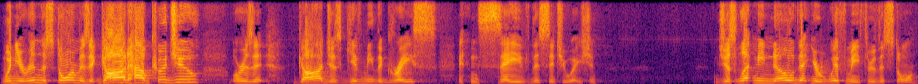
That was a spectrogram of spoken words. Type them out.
When you're in the storm, is it God, how could you? Or is it God, just give me the grace and save the situation? Just let me know that you're with me through the storm.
